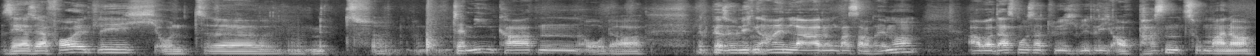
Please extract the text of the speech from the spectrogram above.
sehr, sehr freundlich und äh, mit äh, Terminkarten oder mit persönlichen Einladungen, was auch immer. Aber das muss natürlich wirklich auch passen zu meiner,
